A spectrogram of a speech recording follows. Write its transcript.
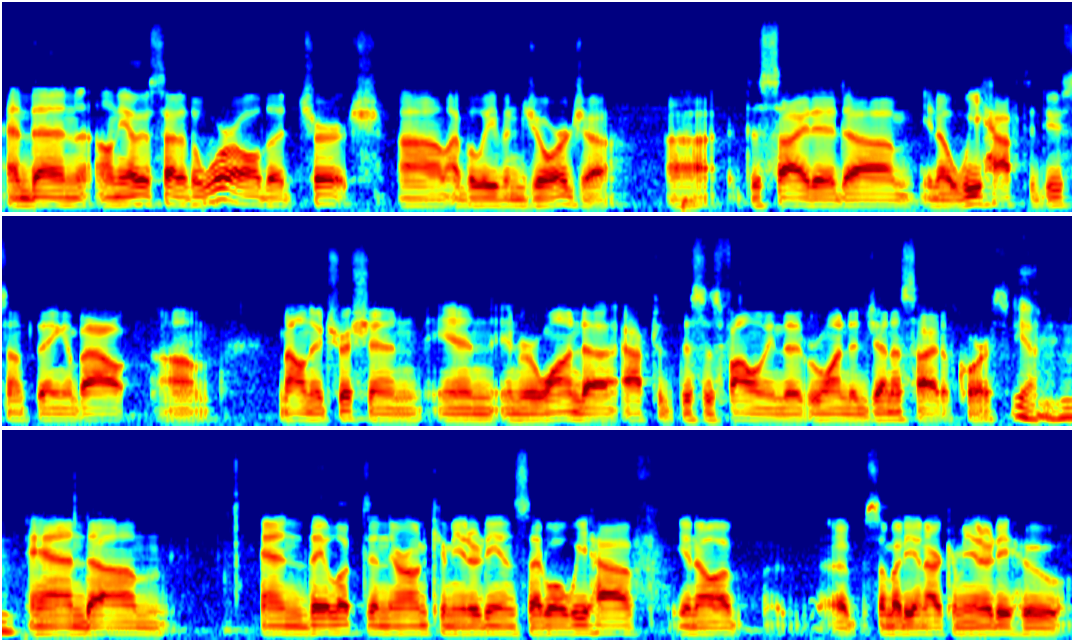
And then on the other side of the world, a church, um, I believe in Georgia, uh, decided, um, you know, we have to do something about um, malnutrition in, in Rwanda. After this is following the Rwandan genocide, of course. Yeah. And um, and they looked in their own community and said, well, we have, you know, a, a, somebody in our community who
